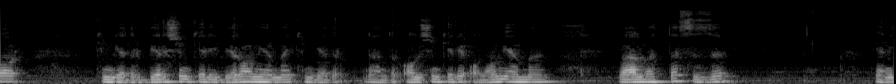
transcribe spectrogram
bor. Kimgadir berishim kerak berolmayapman kimgadirdandir olishim kerak ololmayapman. Va albatta sizni ya'ni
